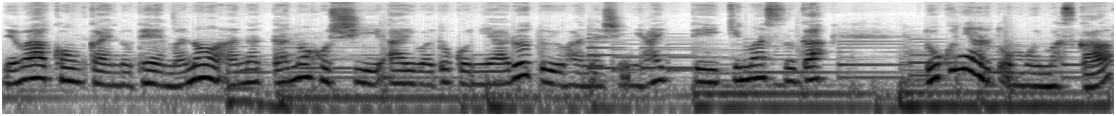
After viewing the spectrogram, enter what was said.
では、今回のテーマのあなたの欲しい愛はどこにあるという話に入っていきますが、どこにあると思いますか？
